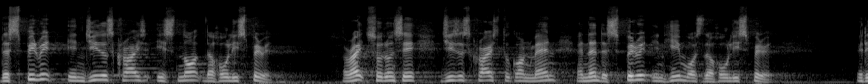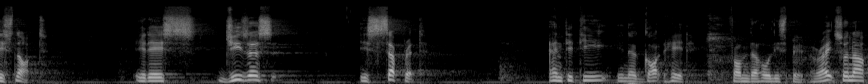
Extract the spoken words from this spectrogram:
the Spirit in Jesus Christ is not the Holy Spirit. All right? So don't say Jesus Christ took on man and then the Spirit in him was the Holy Spirit. It is not. It is Jesus is separate entity in a Godhead from the Holy Spirit. All right. So now,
